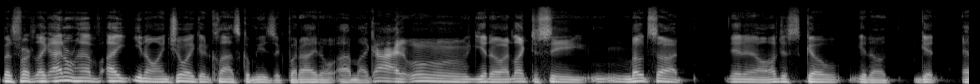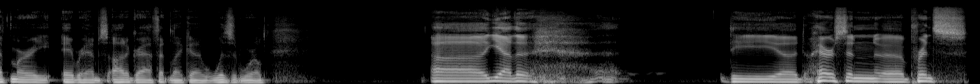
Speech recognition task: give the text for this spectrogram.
but as far as like I don't have I you know I enjoy good classical music, but I don't I'm like I oh, you know I'd like to see Mozart. You know I'll just go you know get F. Murray Abraham's autograph at like a Wizard World. Uh, yeah, the the uh, Harrison uh, Prince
